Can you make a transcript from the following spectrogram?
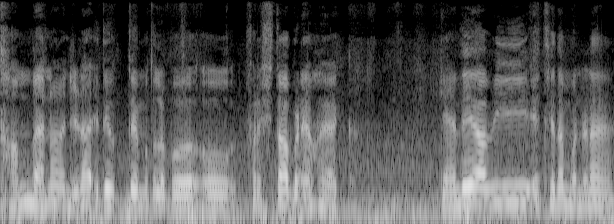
ਥੰਬ ਹੈ ਨਾ, ਜਿਹੜਾ ਇਹਦੇ ਉੱਤੇ ਮਤਲਬ ਉਹ ਫਰਿਸ਼ਤਾ ਬਣਿਆ ਹੋਇਆ ਇੱਕ, ਕਹਿੰਦੇ ਆ ਵੀ ਇੱਥੇ ਦਾ ਮੰਨਣਾ ਹੈ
